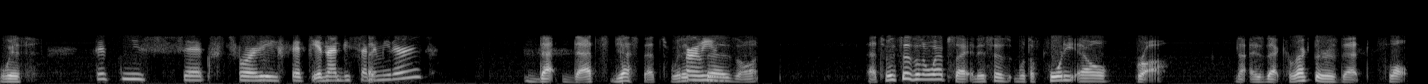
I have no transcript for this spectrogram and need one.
with 56 six, forty, fifty, and that'd be centimeters. That that's yes, that's what it says on. That's what it says on the website, and it says with a 40L bra. Now, is that correct or is that false?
